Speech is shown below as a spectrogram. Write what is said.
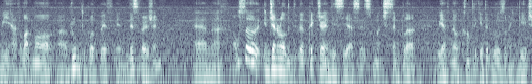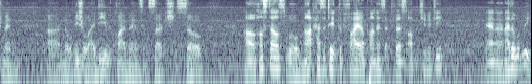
we have a lot more uh, room to work with in this version. And uh, also, in general, the, the picture in DCS is much simpler. We have no complicated rules of engagement, uh, no visual ID requirements and such. So our hostiles will not hesitate to fire upon us at first opportunity, and uh, neither would we.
